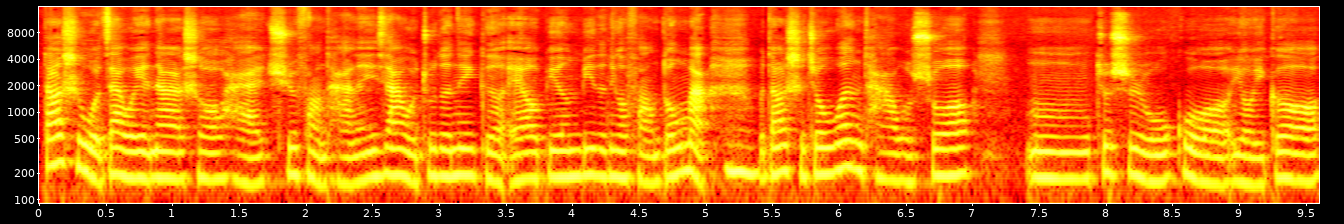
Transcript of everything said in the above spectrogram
当时我在维也纳的时候，还去访谈了一下我住的那个 L B N B 的那个房东嘛。我当时就问他，我说，嗯，就是如果有一个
